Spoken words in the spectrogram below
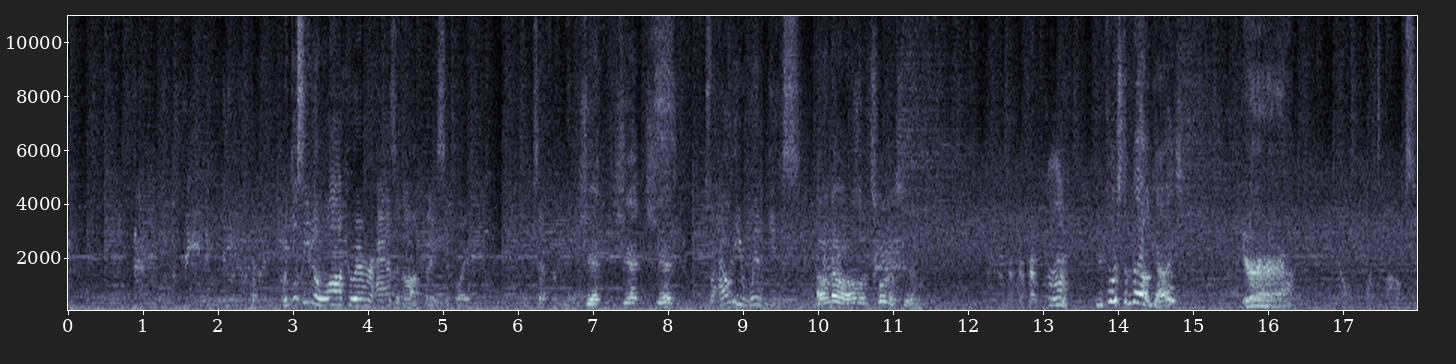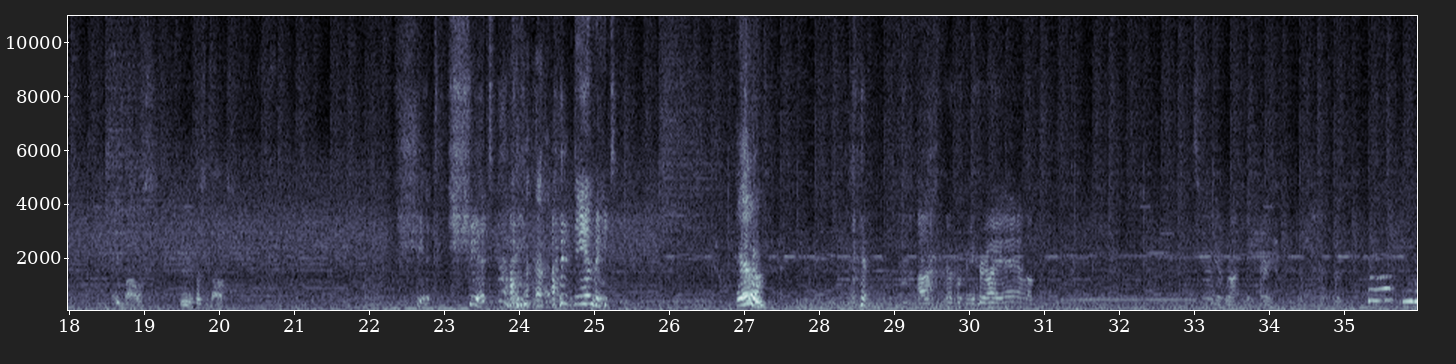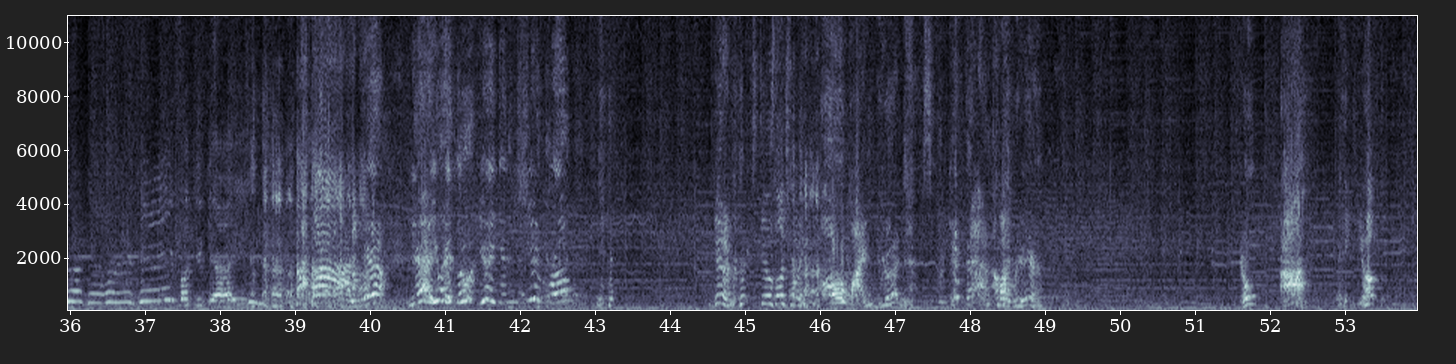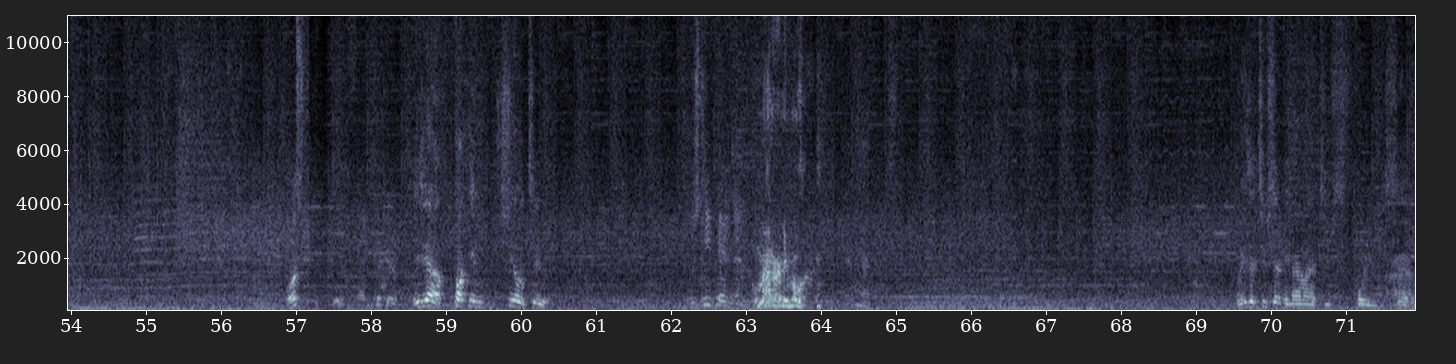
We just need to lock whoever has it up, basically. Except for me. Shit, shit, shit. So how do you win this? I don't know. I don't know what score goes to. You pushed him out, guys. Yeah! No, what's mouse? Hey, Boss. Give me the pussy, Boss. Shit. Shit. I, I, damn it. Get him! Uh, here I am. Let's gonna get Rocky McHurry. Rock you like a hurricane. Fuck you, guys. yeah! Yeah, you ain't do you ain't getting shit, bro! Get him! Steals lunch money! Oh my goodness! Forget that! I'm over here. Nope. Ah! yup! What's? He's got a fucking shield, too. Just keep hitting him. Don't matter anymore. Well, he's at 279, I'm at 247.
